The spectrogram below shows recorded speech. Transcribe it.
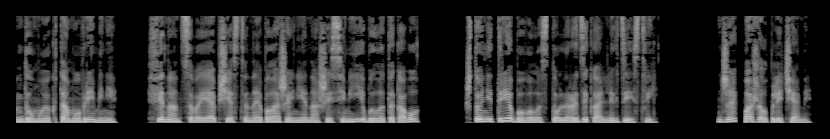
Думаю, к тому времени Финансовое и общественное положение нашей семьи было таково, что не требовало столь радикальных действий. Джек пожал плечами.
